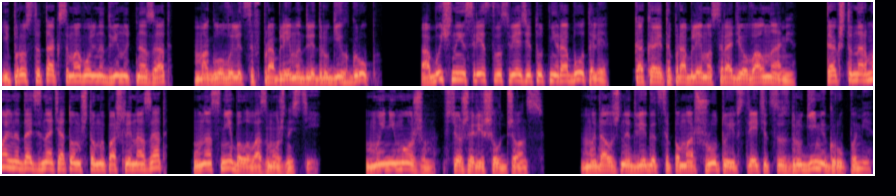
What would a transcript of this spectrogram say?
и просто так самовольно двинуть назад могло вылиться в проблемы для других групп. Обычные средства связи тут не работали, какая-то проблема с радиоволнами. Так что нормально дать знать о том, что мы пошли назад, у нас не было возможностей. «Мы не можем», — все же решил Джонс. «Мы должны двигаться по маршруту и встретиться с другими группами.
